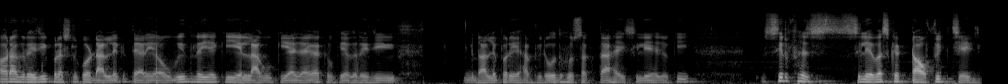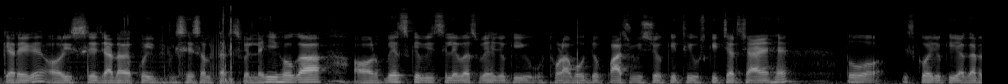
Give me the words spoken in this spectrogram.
और अंग्रेज़ी प्रश्न को डालने की तैयारी उम्मीद नहीं है कि ये लागू किया जाएगा, क्योंकि अंग्रेज़ी डालने पर यहाँ विरोध हो सकता है, इसीलिए है जो कि सिर्फ़ सिलेबस के टॉपिक चेंज करेंगे और इससे ज़्यादा कोई विशेष अंतर इसमें नहीं होगा। और बेस के भी सिलेबस में है जो कि थोड़ा बहुत जो पाँच विषयों की थी उसकी चर्चाएँ हैं। तो इसको जो कि अगर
